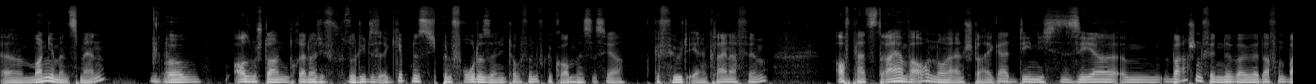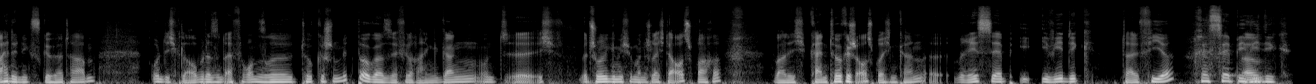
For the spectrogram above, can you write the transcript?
Äh, Monuments Man Mhm. Äh, aus dem Stand relativ solides Ergebnis. Ich bin froh, dass er in die Top 5 gekommen ist. Ist ja gefühlt eher ein kleiner Film. Auf Platz 3 haben wir auch einen Neueinsteiger, den ich sehr ähm, überraschend finde, weil wir davon beide nichts gehört haben. Und ich glaube, da sind einfach unsere türkischen Mitbürger sehr viel reingegangen. Und äh, ich entschuldige mich für meine schlechte Aussprache, weil ich kein Türkisch aussprechen kann. Äh, Recep Ivedik Teil 4. Recep Ivedik.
